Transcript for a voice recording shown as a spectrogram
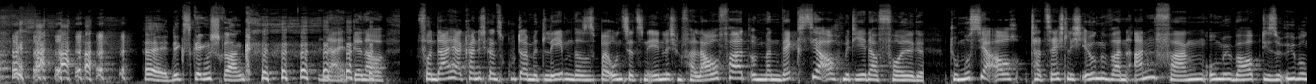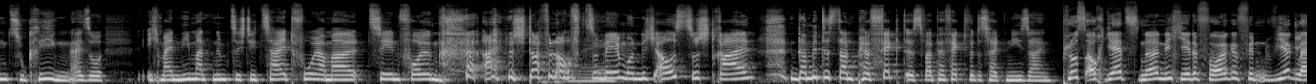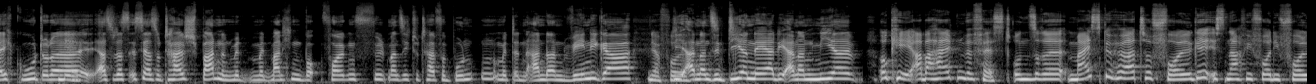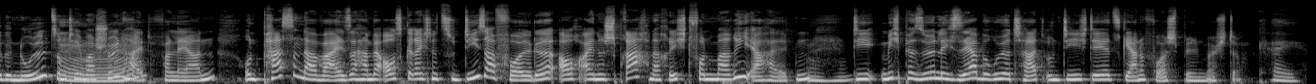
Hey, nix gegen Schrank. Nein, genau. Von daher kann ich ganz gut damit leben, dass es bei uns jetzt einen ähnlichen Verlauf hat und man wächst ja auch mit jeder Folge. du musst ja auch tatsächlich irgendwann anfangen, um überhaupt diese Übung zu kriegen. Also ich meine, niemand nimmt sich die Zeit, vorher mal zehn Folgen eine Staffel aufzunehmen Nein. und nicht auszustrahlen, damit es dann perfekt ist, weil perfekt wird es halt nie sein. Plus auch jetzt, ne? Nicht jede Folge finden wir gleich gut oder, nee. also das ist ja total spannend. Mit, mit manchen Folgen fühlt man sich total verbunden, mit den anderen weniger. Ja, voll. Die anderen sind dir näher, die anderen mir. Okay, aber halten wir fest. Unsere meistgehörte Folge ist nach wie vor die Folge 0 zum mhm. Thema Schönheit verlernen. Und passenderweise haben wir ausgerechnet zu dieser Folge Folge auch eine Sprachnachricht von Marie erhalten, mhm. die mich persönlich sehr berührt hat und die ich dir jetzt gerne vorspielen möchte. Okay.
